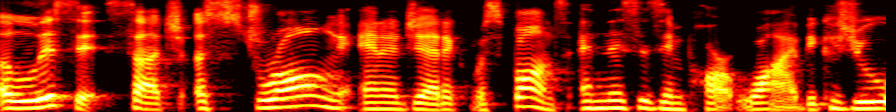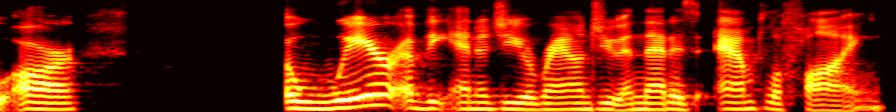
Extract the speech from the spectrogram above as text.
elicit such a strong energetic response and this is in part why because you are aware of the energy around you and that is amplifying.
